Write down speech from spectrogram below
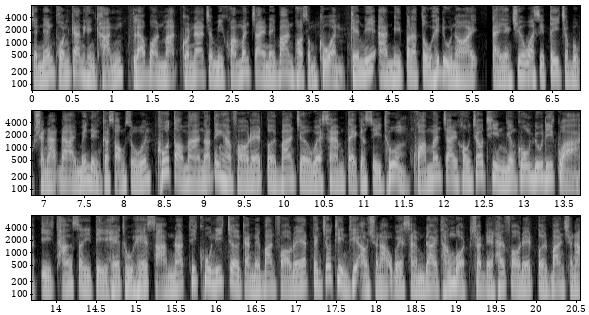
จะเน้นผลการแข่งขัน แล้วบอลมัดก็น่าจะมีความมั่นใจในบ้านพอสมควร เกมนี้อาจมีประตูให้ดูน้อย แต่ยังเชื่อว่าซิตี้จะบุกชนะได้ไม่1ก็2-0 คู่ต่อมานอตติงแฮมฟอร์เรสต์เปิดบ้านเจอเวสต์แฮมเตะกัน4ทุ่ม ความมั่นใจของเจ้าถิ่นยังคงดูดีกว่า อีกทั้งสถิติเฮทูเฮสามนัดที่คู่นี้เจอกันในบ้านฟอร์เรสต์เป็นเจ้าถิ่นที่เอาชนะเวสต์แฮมได้ทั้งหมดช็อตเด็ดให้ฟอร์เรสเปิดบ้านชนะ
